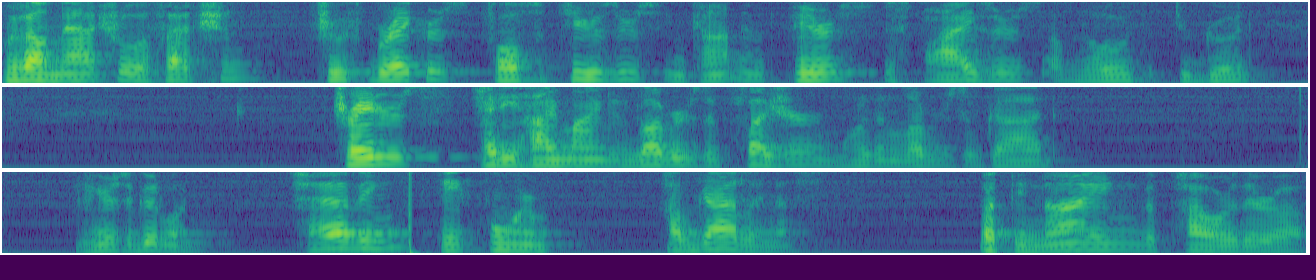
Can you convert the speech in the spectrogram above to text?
without natural affection, truth breakers, false accusers, incontinent, fierce, despisers of those that do good Traitors, heady, high minded, lovers of pleasure more than lovers of God. And here's a good one having a form of godliness, but denying the power thereof.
